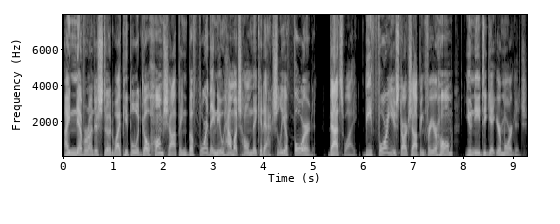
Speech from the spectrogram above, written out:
I never understood why people would go home shopping before they knew how much home they could actually afford. That's why, before you start shopping for your home, you need to get your mortgage.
